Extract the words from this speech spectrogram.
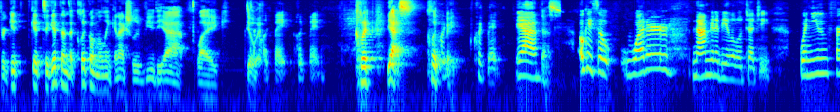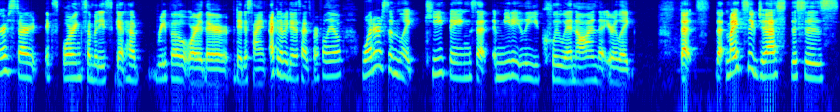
for get, get to get them to click on the link and actually view the app, like do it. Clickbait, clickbait. Click. Yes. Clickbait. Click, clickbait. Yeah. Yes. Okay. So what are, now I'm going to be a little judgy when you first start exploring somebody's GitHub repo or their data science academic data science portfolio, what are some like key things that immediately you clue in on that you're like that's that might suggest this is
